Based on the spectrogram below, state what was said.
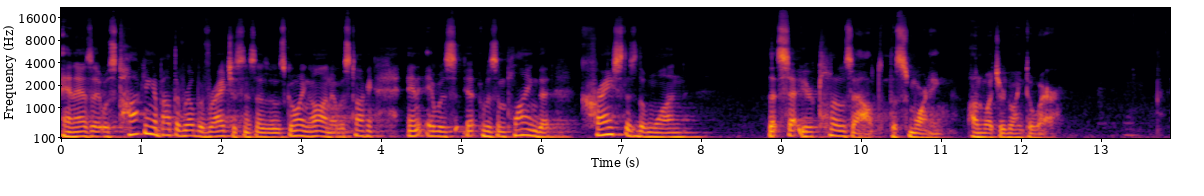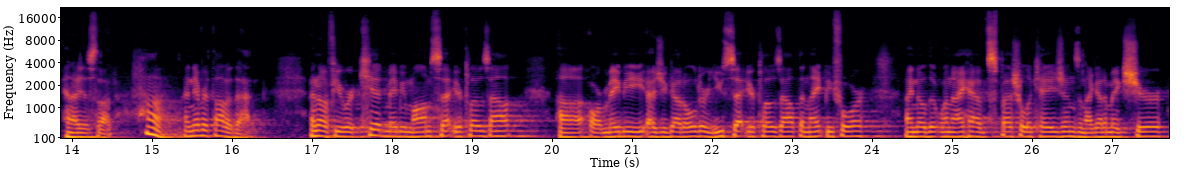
And as it was talking about the robe of righteousness, as it was going on, it was talking, and it was it was implying that Christ is the one that set your clothes out this morning on what you're going to wear. And I just thought, huh, I never thought of that. I don't know if you were a kid, maybe mom set your clothes out, uh, or maybe as you got older, you set your clothes out the night before. I know that when I have special occasions and I got to make sure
